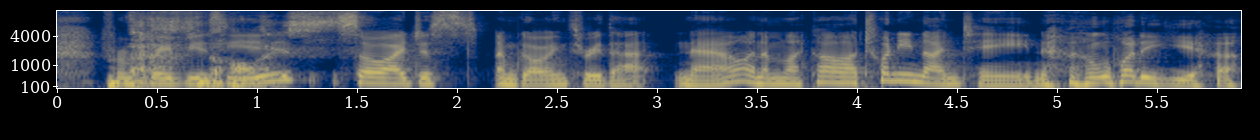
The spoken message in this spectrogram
from previous nice. years. So I just am going through that now and I'm like, ah, oh, 2019, what a year. but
